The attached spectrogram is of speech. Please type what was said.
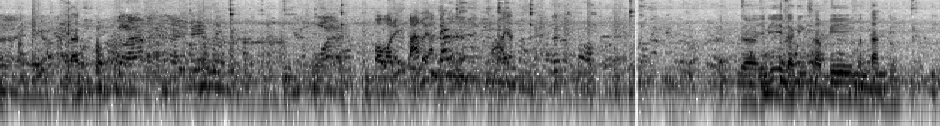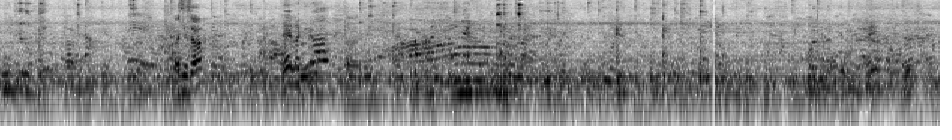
Nah ini daging sapi mentah nih. Masih so? Eh, lagi.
